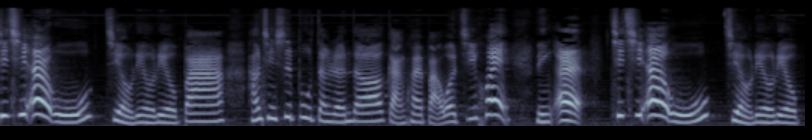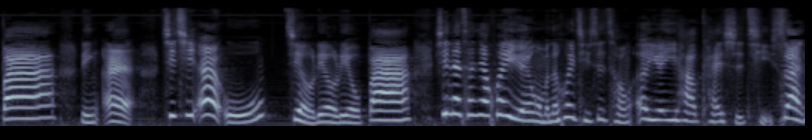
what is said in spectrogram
七七二五九六六八，行情是不等人的哦，赶快把握机会。零二七七二五九六六八，零二七七二五九六六八。现在参加会员，我们的会期是从二月一号开始起算，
